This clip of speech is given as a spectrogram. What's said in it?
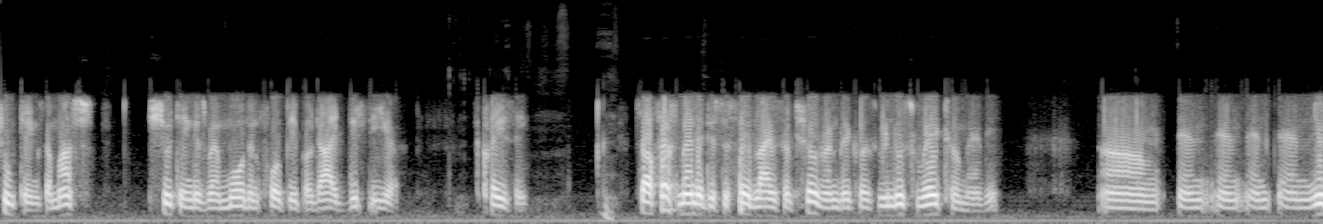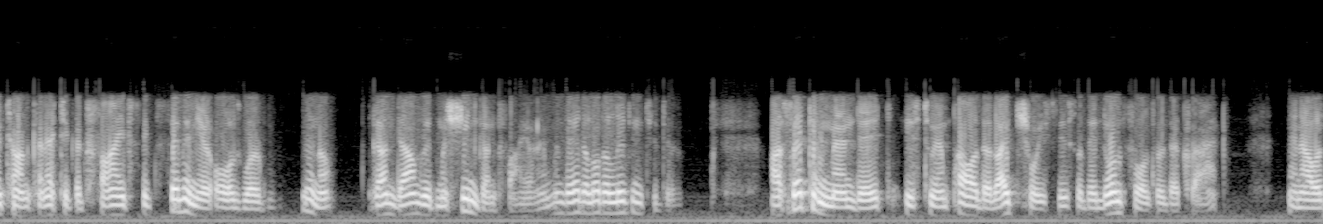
shootings. A mass shooting is where more than four people died this year. It's crazy. So our first mandate is to save lives of children because we lose way too many. Um, and, and, and, and Newtown, Connecticut, five, six, seven year olds were, you know, gunned down with machine gun fire. I mean, they had a lot of living to do. Our second mandate is to empower the right choices so they don't fall through the crack. And our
